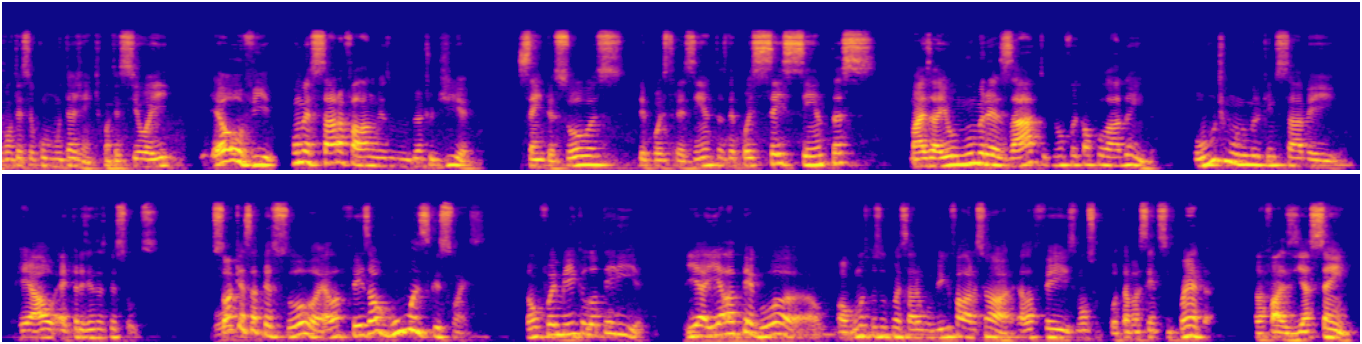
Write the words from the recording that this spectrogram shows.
aconteceu com muita gente. Aconteceu aí. Eu ouvi, começaram a falar no mesmo durante o dia, 100 pessoas, depois 300, depois 600, mas aí o número exato não foi calculado ainda. O último número que a gente sabe aí, real, é 300 pessoas. Só que essa pessoa, ela fez algumas inscrições. Então foi meio que loteria. E aí ela pegou, algumas pessoas começaram comigo e falaram assim, ó, ela fez, vamos supor, tava 150, ela fazia 100.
